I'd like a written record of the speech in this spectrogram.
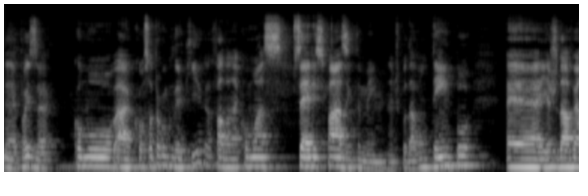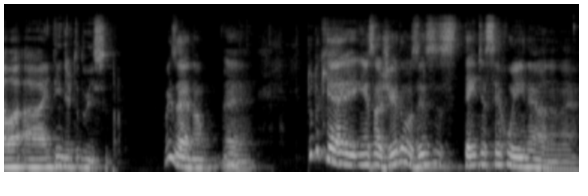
É, pois é. Como, ah, só para concluir aqui, ela fala, né, como as séries fazem também, né, tipo, davam tempo é, e ajudavam ela a entender tudo isso. Pois é, não, é, uhum. tudo que é em exagero às vezes tende a ser ruim, né, Ana, né?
